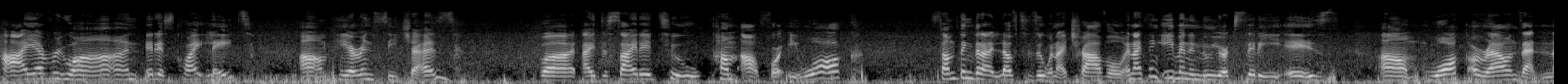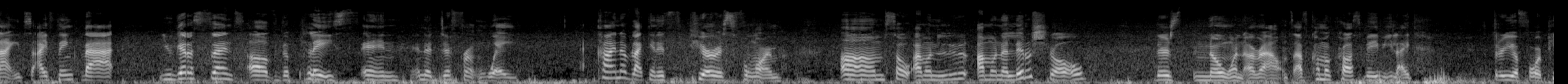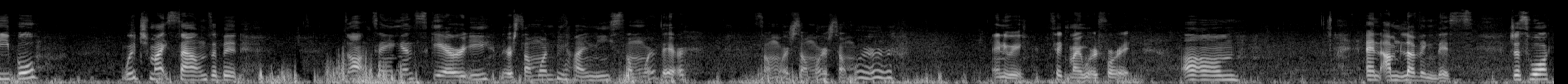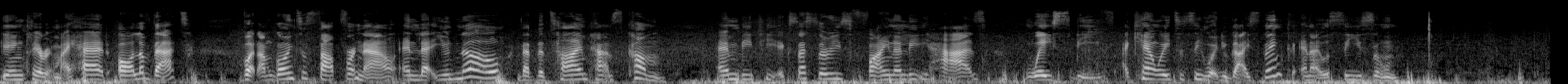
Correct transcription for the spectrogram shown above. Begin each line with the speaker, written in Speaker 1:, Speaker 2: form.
Speaker 1: Hi everyone. It is quite late um, here in Sitges, but I decided to come out for a walk. Something that I love to do when I travel, and I think even in New York City, is um, walk around at night. I think that you get a sense of the place in in a different way, kind of like in its purest form. Um, so I'm on a little I'm on a little stroll. There's no one around. I've come across maybe like three or four people, which might sound a bit daunting and scary. There's someone behind me somewhere there. Somewhere, somewhere, somewhere. Anyway, take my word for it. Um, and I'm loving this. Just walking, clearing my head, all of that. But I'm going to stop for now and let you know that the time has come. MBP Accessories finally has waist beads. I can't wait to see what you guys think and I will see you soon.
